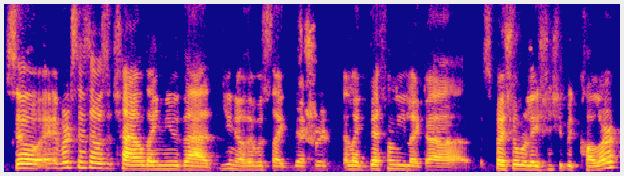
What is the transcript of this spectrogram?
So ever since I was a child, I knew that you know there was like different, like definitely like a special relationship with color.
